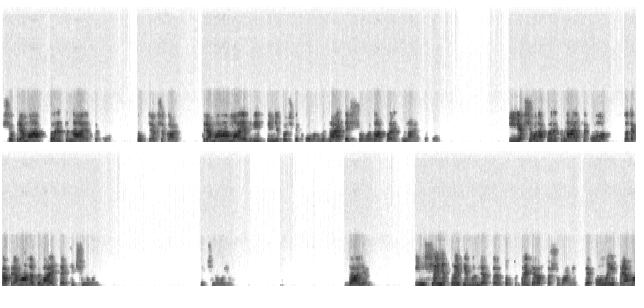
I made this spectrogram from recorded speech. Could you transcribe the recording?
що пряма перетинає це коло. Тобто, якщо кажуть, пряма має дві спільні точки з колом, ви знаєте, що вона перетинає це коло. І якщо вона перетинає це коло, то така пряма називається січною. Січною. Далі. І ще є третій вигляд, е, тобто третє розташування. Це коли пряма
